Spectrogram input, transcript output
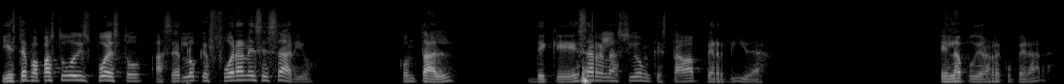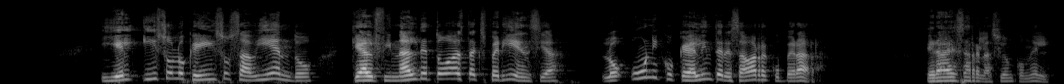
Y este papá estuvo dispuesto a hacer lo que fuera necesario con tal de que esa relación que estaba perdida, él la pudiera recuperar. Y él hizo lo que hizo sabiendo que al final de toda esta experiencia, lo único que a él interesaba recuperar era esa relación con él.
